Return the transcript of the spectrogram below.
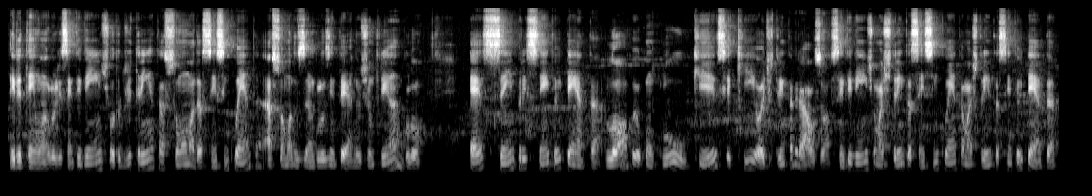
ele tem um ângulo de 120, outro de 30, a soma dá 150, a soma dos ângulos internos de um triângulo é sempre 180. Logo, eu concluo que esse aqui ó, é de 30 graus. Ó, 120 mais 30, 150, mais 30, 180.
